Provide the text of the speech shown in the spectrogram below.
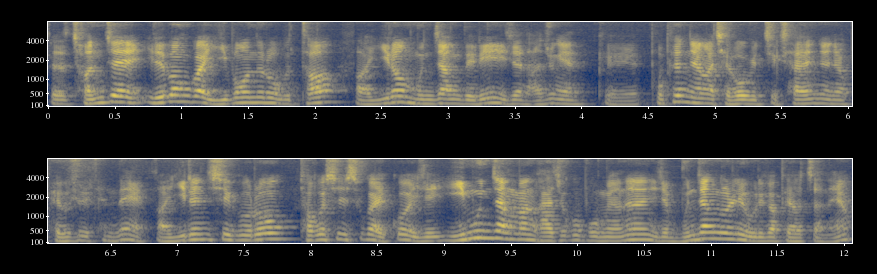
그래서 전제 1번과 2번으로부터 어, 이런 문장들이 이제 나중에 그 보편영어 제곱규칙 자연연역 배우실 텐데 어, 이런 식으로 적으실 수가 있고 이제 이 문장만 가지고 보면은 이제 문장 논리 우리가 배웠잖아요.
